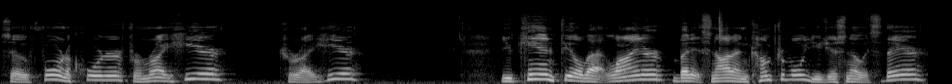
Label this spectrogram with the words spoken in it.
So four and a quarter from right here to right here. You can feel that liner, but it's not uncomfortable. You just know it's there.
